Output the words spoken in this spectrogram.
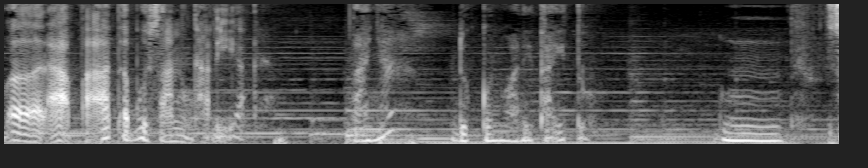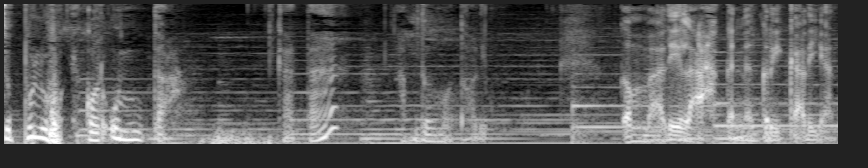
Berapa tebusan kalian? Tanya dukun wanita itu. Hmm, sepuluh ekor unta, kata Abdul Muthalib. Kembalilah ke negeri kalian.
